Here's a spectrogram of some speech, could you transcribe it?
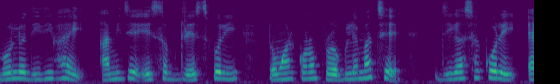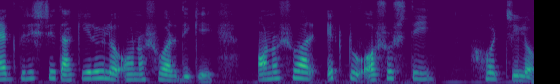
বলল দিদিভাই আমি যে এসব ড্রেস পরি, তোমার কোনো প্রবলেম আছে? জিজ্ঞাসা করেই এক দৃষ্টি তাকিয়ে রইল অনসোয়ার দিকে। অনস্বয়ার একটু অস্বস্তি হচ্ছিল।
